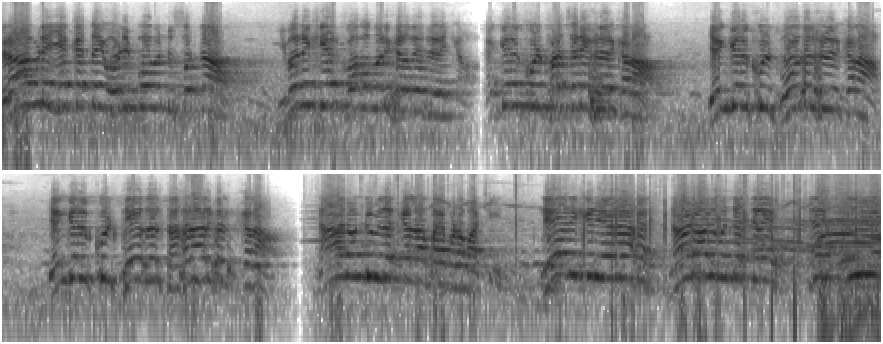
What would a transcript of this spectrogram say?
திராவிட இயக்கத்தை ஒழிப்போம் என்று சொன்னால் இவனுக்கே கோபம் வருகிறது என்று நினைக்கலாம். எங்களுக்குள் பிரச்சனைகள் இருக்கலாம். எங்களுக்குள் மோதல்கள் இருக்கலாம். எங்களுக்குள் தேர்தல் தகராறுகள் இருக்கலாம். நான் ஒன்றும் இதற்கெல்லாம் பயப்பட மாட்டேன். நேருக்கு நேராக நாடாளுமன்றத்திலே இதை சொல்லியே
